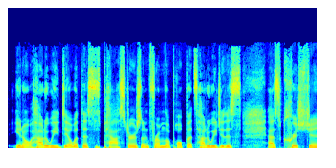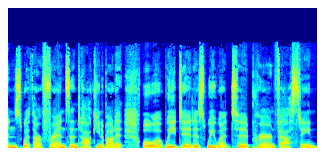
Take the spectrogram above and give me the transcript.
you know, how do we deal with this as pastors and from the pulpits? How do we do this as Christians with our friends and talking about it? Well, what we did is we went to prayer and fasting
